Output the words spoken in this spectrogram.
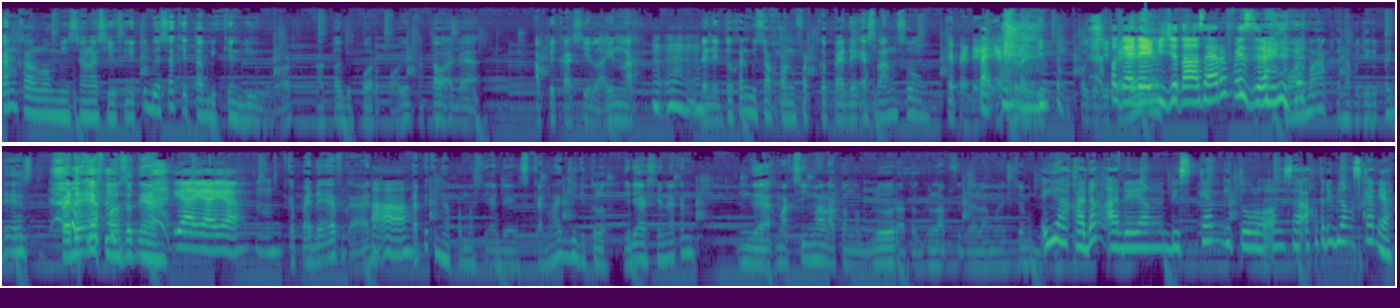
Kan kalau misalnya CV itu biasa kita bikin di Word atau di PowerPoint atau ada aplikasi lain lah. Mm-mm. Dan itu kan bisa convert ke PDS langsung. Eh PDS lagi. Kok jadi Pegadaian digital service. Mohon maaf, kenapa jadi PDS? PDF maksudnya. ya ya ya. Mm. Ke PDF kan. Uh-uh. Tapi kenapa masih ada yang scan lagi gitu loh. Jadi hasilnya kan nggak maksimal atau ngeblur atau gelap segala macam. Iya kadang ada yang di scan gitu loh. Oh, Aku tadi bilang scan ya?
